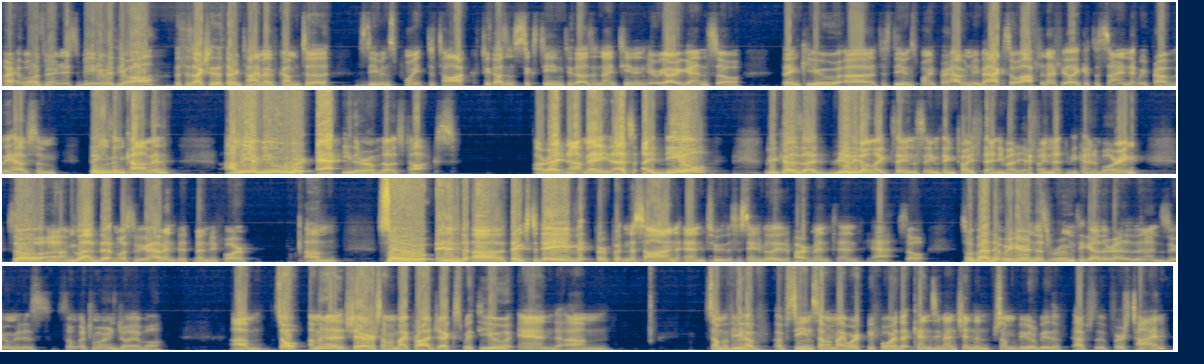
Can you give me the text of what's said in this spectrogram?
All right, well, it's very nice to be here with you all. This is actually the third time I've come to Stevens Point to talk 2016, 2019, and here we are again. So, thank you uh, to Stevens Point for having me back so often. I feel like it's a sign that we probably have some things in common. How many of you were at either of those talks? All right, not many. That's ideal because I really don't like saying the same thing twice to anybody. I find that to be kind of boring. So uh, I'm glad that most of you haven't been before. Um, so, and uh, thanks to Dave for putting this on and to the sustainability department. And yeah, so, so glad that we're here in this room together rather than on Zoom. It is so much more enjoyable. Um, so I'm going to share some of my projects with you and um, some of you have, have seen some of my work before that Kenzie mentioned, and some of you it'll be the absolute first time.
